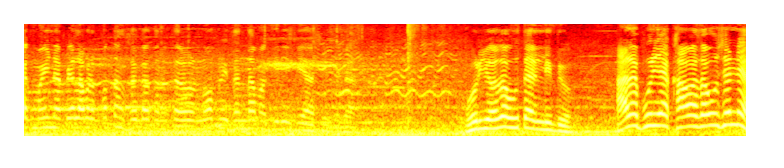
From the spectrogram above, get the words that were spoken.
એક મહિના પહેલા આપણે પતંગ સગાતા નોકરી ધંધામાં ગીરી ગયા છે બધા. ભૂરિયો તો ઉતારી લીધું. હાલે ભૂરિયા, ખાવા જવું છે ને?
